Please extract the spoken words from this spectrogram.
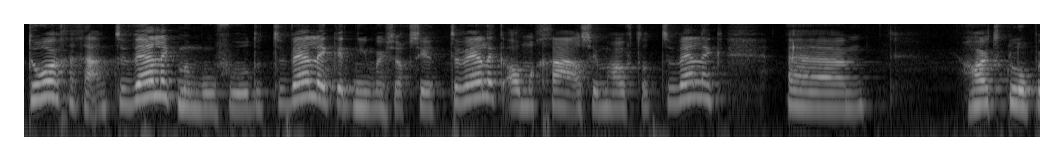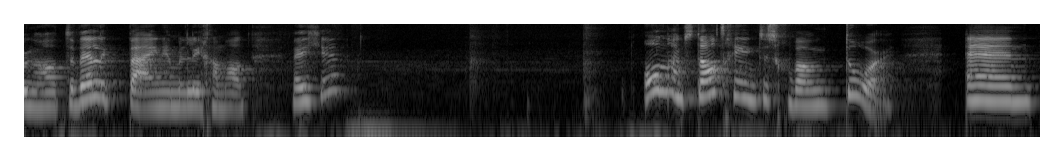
doorgegaan. Terwijl ik me moe voelde, terwijl ik het niet meer zag zitten, terwijl ik allemaal chaos in mijn hoofd had, terwijl ik um, hartklopping had, terwijl ik pijn in mijn lichaam had. Weet je? Ondanks dat ging ik dus gewoon door. En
